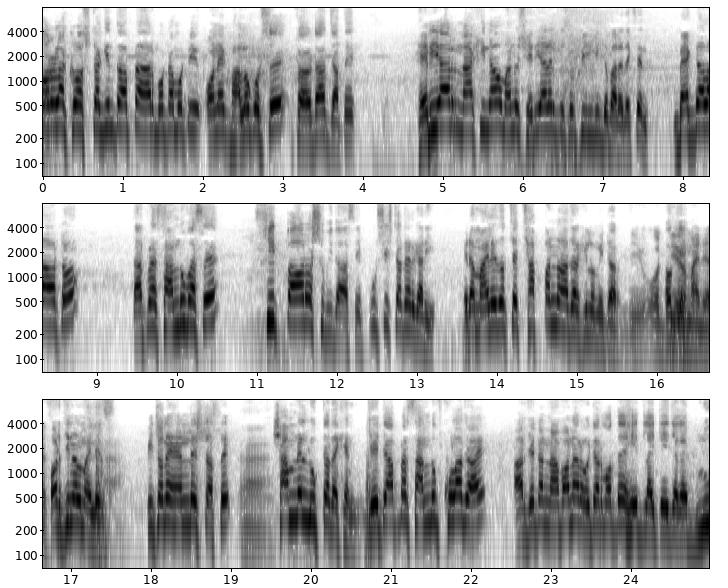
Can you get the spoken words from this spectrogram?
করলা ক্রসটা কিন্তু আপনার মোটামুটি অনেক ভালো করছে টয়োটা যাতে হেরিয়ার না কিনাও মানুষ হেরিয়ারের কিছু ফিল দিতে পারে দেখছেন? ব্যাগডালা অটো তারপরে সানরুফ আছে সিট পাওয়ারও সুবিধা আছে পুরসি স্টার্টের গাড়ি। এটা মাইলেজ হচ্ছে ছাপ্পান্ন হাজার কিলোমিটার অরিজিনাল মাইলেজ পিছনে হ্যান্ডরেস্ট আছে। হ্যাঁ। সামনের লুকটা দেখেন যেটা আপনার সানরুফ খোলা যায় আর যেটা না বানার ওইটার মধ্যে হেডলাইট এই জায়গায় ব্লু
